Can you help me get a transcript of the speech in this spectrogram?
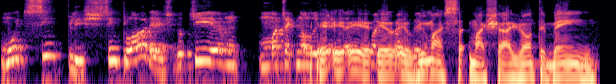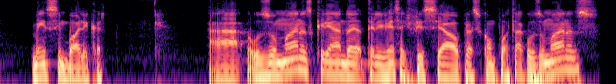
muito simples, simplórias do que um- uma tecnologia. eu- eu- pode eu- eu vi uma, uma charge ontem bem, bem simbólica. Ah, os humanos criando a inteligência artificial para se comportar com os humanos,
